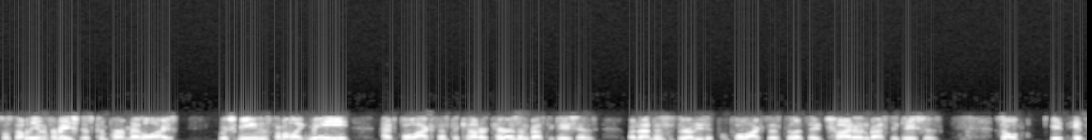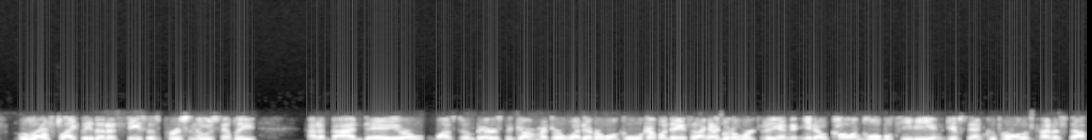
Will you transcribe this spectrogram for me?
So some of the information is compartmentalized, which means someone like me had full access to counterterrorism investigations, but not necessarily full access to, let's say, China investigations. So it, it's less likely that a CSIS person who simply had a bad day or wants to embarrass the government or whatever woke, woke up one day and said, "I'm going to go to work today and you know call up Global TV and give Sam Cooper all this kind of stuff."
